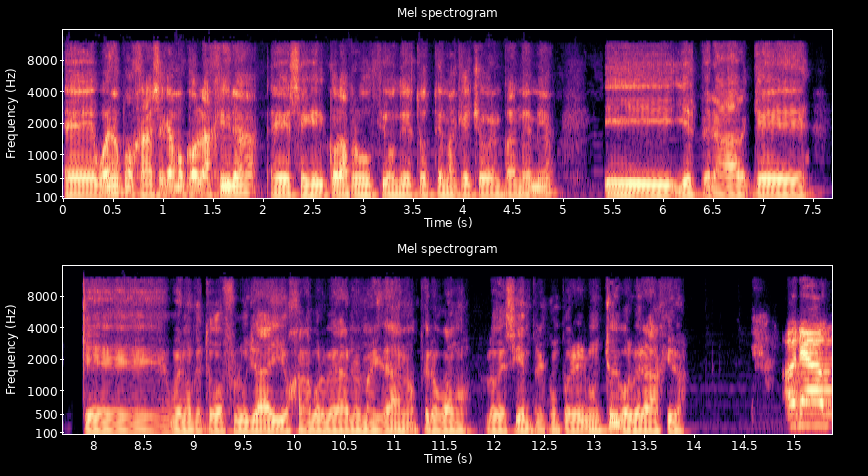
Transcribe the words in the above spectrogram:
Eh, bueno, pues ojalá sigamos con la gira, eh, seguir con la producción de estos temas que he hecho en pandemia y, y esperar que, que, bueno, que todo fluya y ojalá volver a la normalidad, ¿no? Pero vamos, lo de siempre, componer mucho y volver a la gira. Ahora,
